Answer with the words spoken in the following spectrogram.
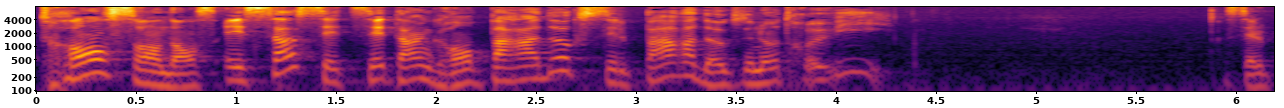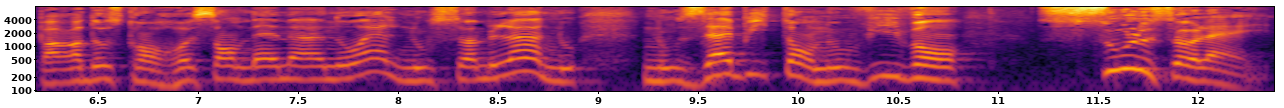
transcendance. Et ça, c'est un grand paradoxe, c'est le paradoxe de notre vie. C'est le paradoxe qu'on ressent même à Noël. Nous sommes là, nous, nous habitons, nous vivons sous le soleil.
